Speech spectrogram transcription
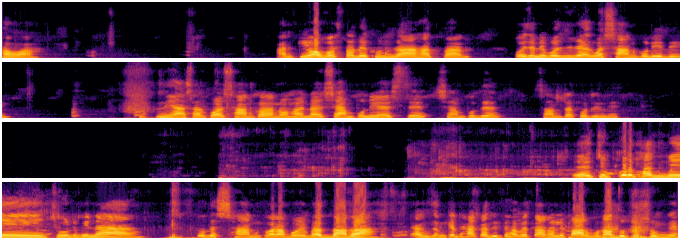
খাওয়া। আর কি অবস্থা দেখুন, গা হাত পার। ওই জন্যই বলছি যে একবার স্নান করিয়ে দিই। নিয়ে আসার পর স্নান করানো হয় না, শ্যাম্পু নিয়ে এসছি, শ্যাম্পু দিয়ে স্নানটা করিনি এই চুপ করে থাকবি, ছুটবি না। তোদের স্নান করাবো এবার, দাঁড়া। একজনকে ঢাকা দিতে হবে, তা নাহলে পারব না দুটোর সঙ্গে।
